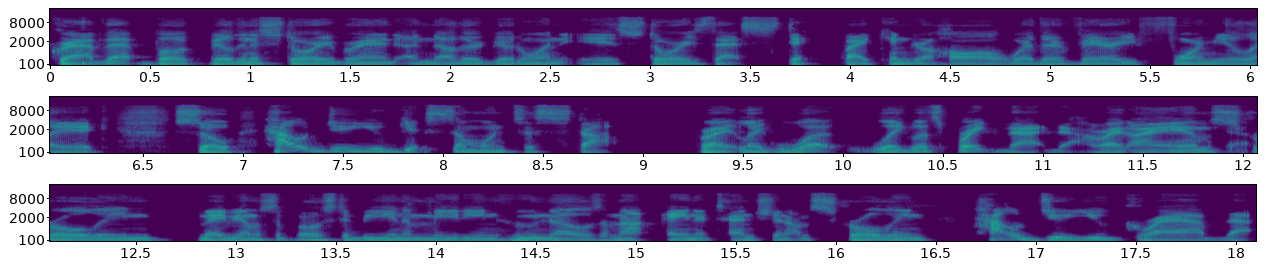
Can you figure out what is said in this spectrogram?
grab that book, Building a Story Brand. Another good one is Stories That Stick by Kindra Hall, where they're very formulaic. So how do you get someone to stop? Right? Like what, like let's break that down, right? I am scrolling. Maybe I'm supposed to be in a meeting. Who knows? I'm not paying attention. I'm scrolling. How do you grab that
